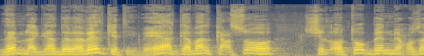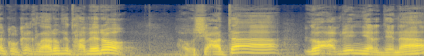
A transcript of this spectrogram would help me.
למרגז בבבל כתיב, והיה גבר כעסו של אותו בן מחוזק כל כך להרוג את חברו. ההוא שעתה לא עברין ירדנה,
